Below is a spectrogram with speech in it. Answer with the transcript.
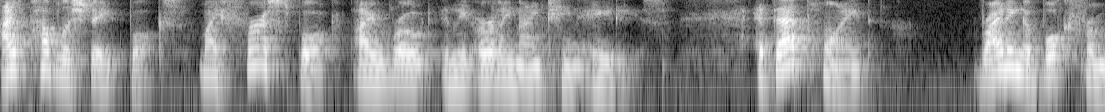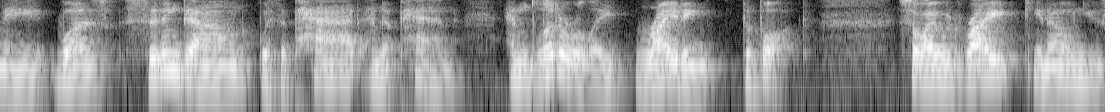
I've published eight books. My first book I wrote in the early 1980s. At that point, writing a book for me was sitting down with a pad and a pen and literally writing the book. So I would write, you know, and you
